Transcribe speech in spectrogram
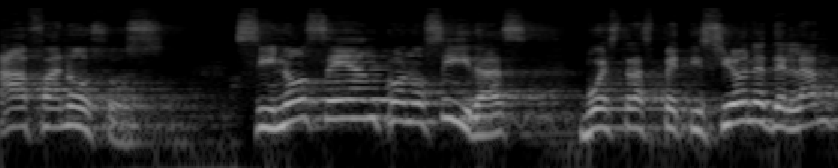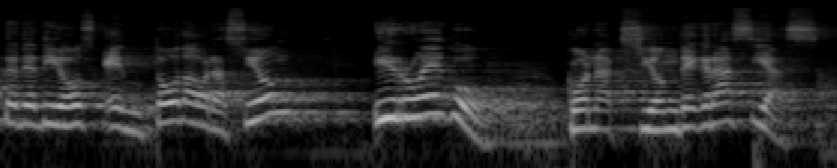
afanosos, si no sean conocidas vuestras peticiones delante de Dios en toda oración y ruego con acción de gracias.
